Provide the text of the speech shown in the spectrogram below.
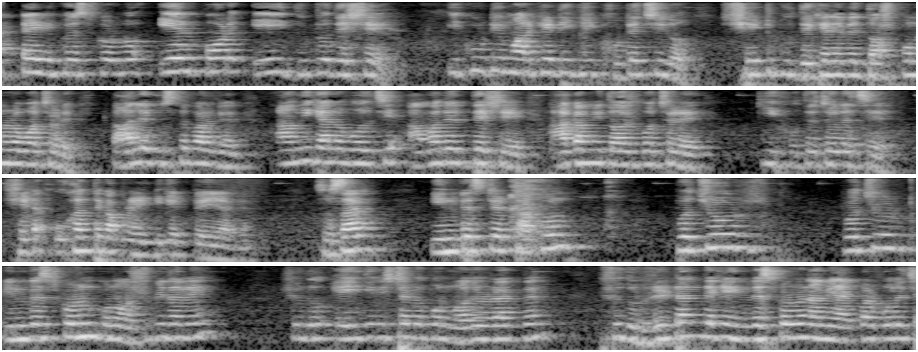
একটাই রিকোয়েস্ট করব, এরপর এই দুটো দেশে ইকুইটি মার্কেটে কি ঘটেছিল, সেটুকু দেখে নেবেন দশ পনেরো বছরে। তাহলে বুঝতে পারবেন আমি কেন বলছি আমাদের দেশে আগামী দশ বছরে কি হতে চলেছে, সেটা ওখান থেকে আপনারা ইন্ডিকেট পেয়ে যাবেন। সো স্যার ইনভেস্টেড থাকুন, প্রচুর প্রচুর ইনভেস্ট করুন, কোনো অসুবিধা নেই। শুধু এই জিনিসটার উপর নজর রাখবেন, শুধু রিটার্ন দেখে ইনভেস্ট করবেন, আমি একবার বলেছি,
